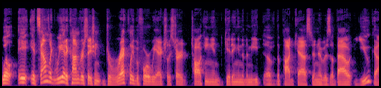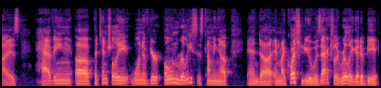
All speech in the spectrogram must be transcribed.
Well, it, it, sounds like we had a conversation directly before we actually started talking and getting into the meat of the podcast, and it was about you guys having uh, potentially one of your own releases coming up. And uh, and my question to you was actually really going to be,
